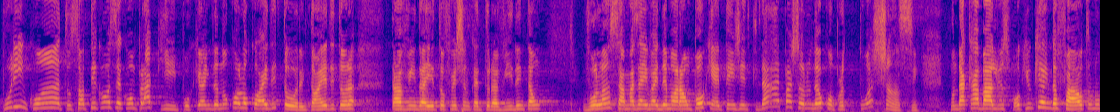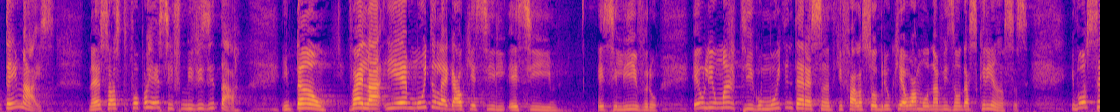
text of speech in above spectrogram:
por enquanto, só tem como você comprar aqui, porque ainda não colocou a editora. Então a editora tá vindo aí, eu tô fechando com a editora Vida, então vou lançar, mas aí vai demorar um pouquinho. Aí tem gente que dá, ah, pastor, não deu compra, tua chance. Quando acabar ali os pouquinhos que ainda falta, não tem mais. Né? Só se tu for para Recife me visitar. Então, vai lá. E é muito legal que esse, esse esse livro, eu li um artigo muito interessante que fala sobre o que é o amor na visão das crianças. E você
